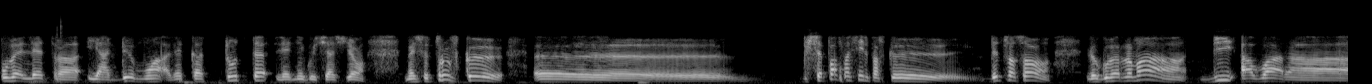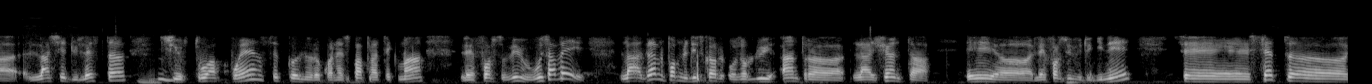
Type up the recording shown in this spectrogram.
pouvait l'être il y a deux mois avec toutes les négociations. Mais il se trouve que c'est pas facile parce que de toute façon, le gouvernement dit avoir euh, lâché du lest mmh. sur trois points, ce que ne reconnaissent pas pratiquement les forces vives. Vous savez, la grande pomme de discorde aujourd'hui entre euh, la junte et euh, les forces vives de Guinée, c'est cette euh,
